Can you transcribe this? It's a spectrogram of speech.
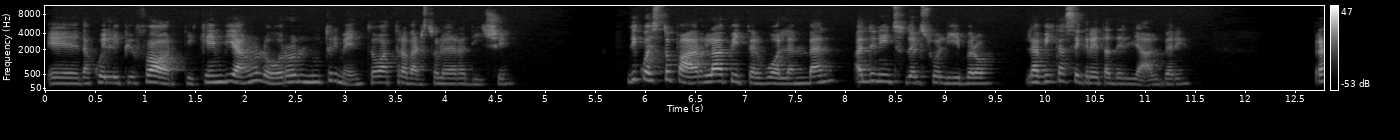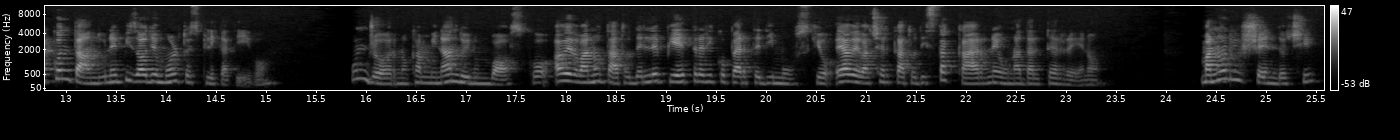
e da quelli più forti che inviano loro il nutrimento attraverso le radici. Di questo parla Peter Wallenben all'inizio del suo libro la vita segreta degli alberi, raccontando un episodio molto esplicativo. Un giorno, camminando in un bosco, aveva notato delle pietre ricoperte di muschio e aveva cercato di staccarne una dal terreno. Ma non riuscendoci,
